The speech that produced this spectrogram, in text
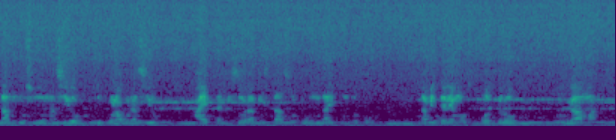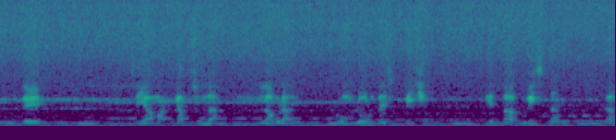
dando su donación, su colaboración a esta emisora vistazoonline.com. También tenemos otro programa de, se llama Cápsula Laboral con Lourdes Picho. Esta jurista ¿verdad?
